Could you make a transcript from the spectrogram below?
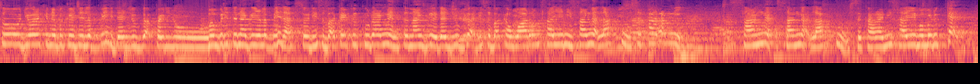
So dia orang kena bekerja lebih dan juga perlu memberi tenaga yang lebih lah. So disebabkan kekurangan tenaga dan juga disebabkan warung saya ni sangat laku sekarang ni. Sangat-sangat laku. Sekarang ni saya memerlukan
